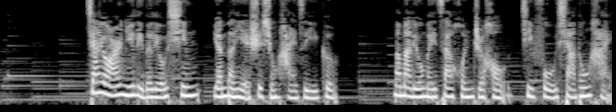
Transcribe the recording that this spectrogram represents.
《家有儿女》里的刘星原本也是熊孩子一个，妈妈刘梅再婚之后，继父夏东海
